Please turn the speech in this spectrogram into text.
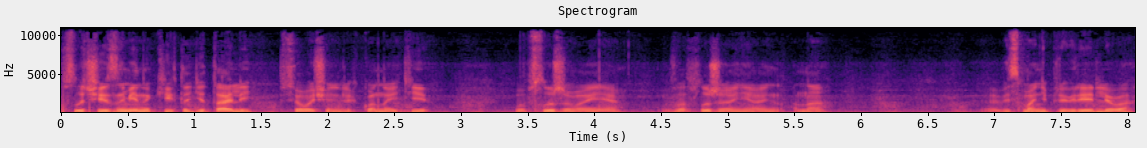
В случае замены каких-то деталей все очень легко найти. В обслуживании, в обслуживании она весьма непривередлива.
